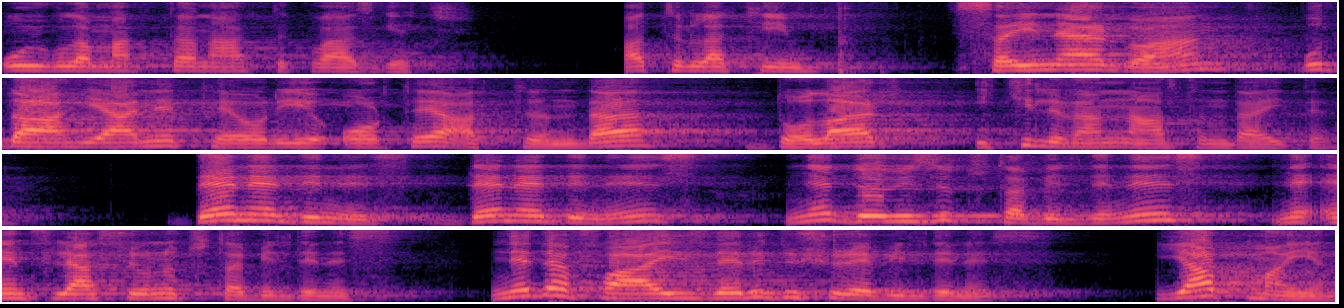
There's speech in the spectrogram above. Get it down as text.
uygulamaktan artık vazgeç. Hatırlatayım. Sayın Erdoğan bu dahiyane teoriyi ortaya attığında dolar 2 liranın altındaydı. Denediniz, denediniz, ne dövizi tutabildiniz, ne enflasyonu tutabildiniz, ne de faizleri düşürebildiniz. Yapmayın.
